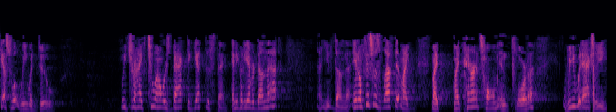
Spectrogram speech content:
guess what we would do? We'd drive two hours back to get this thing. Anybody ever done that? Now, you've done that. You know, if this was left at my, my, my parents' home in Florida, we would actually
